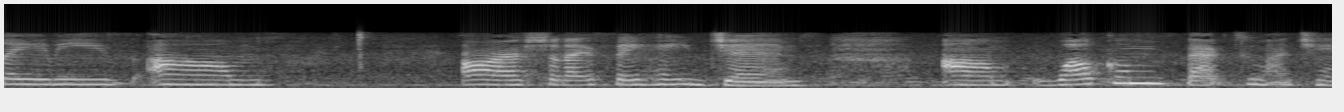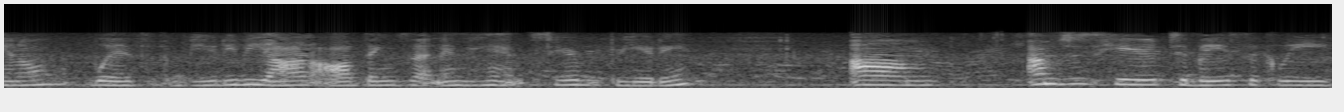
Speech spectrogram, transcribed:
ladies um or should I say hey gems um welcome back to my channel with beauty beyond all things that enhance your beauty um I'm just here to basically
